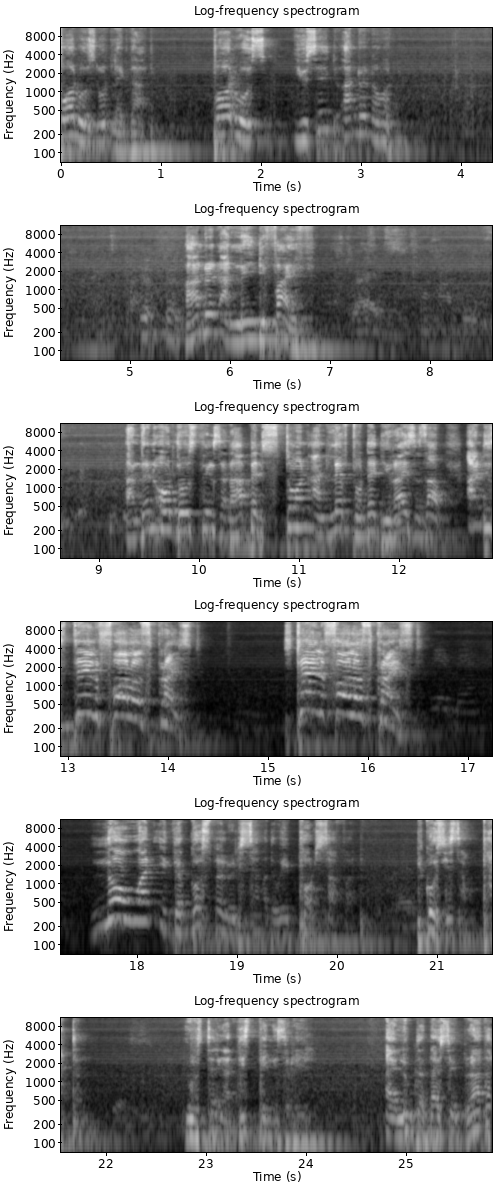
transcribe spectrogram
Paul was not like that. Paul was, you said 100 and what? 195. And then all those things that happened, stone and left for dead, he rises up and still follows Christ. Still follows Christ. No one in the gospel will suffer the way Paul suffered because he's a pattern. He was telling her this thing is real. I looked at that and said, Brother,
